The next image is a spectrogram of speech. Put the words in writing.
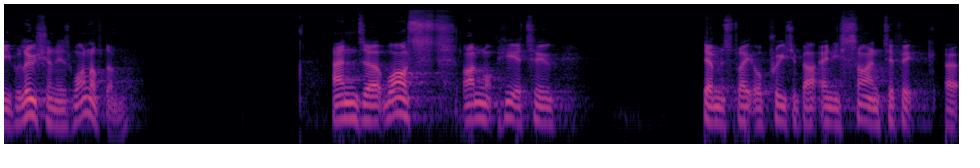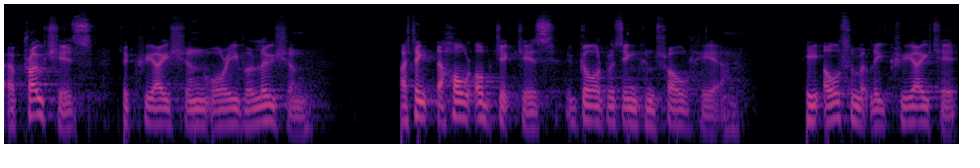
Evolution is one of them. And uh, whilst I'm not here to demonstrate or preach about any scientific uh, approaches to creation or evolution. I think the whole object is God was in control here. He ultimately created,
